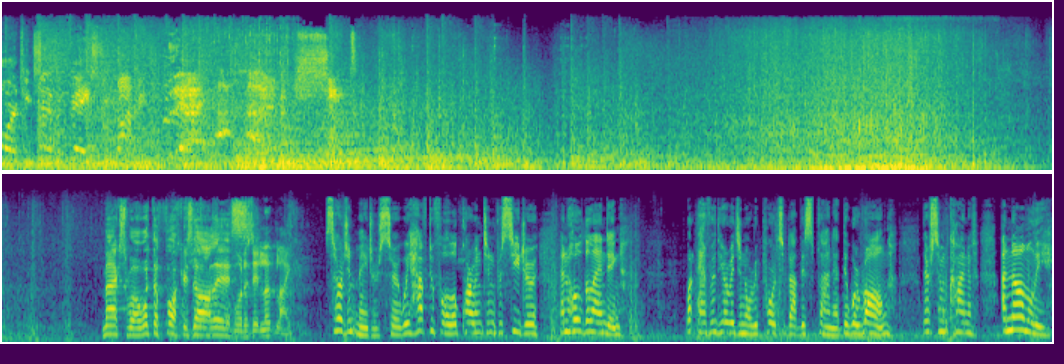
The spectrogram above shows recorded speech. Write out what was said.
Contamination. I need quarantine set up and phased. You copy? Shit. Maxwell, what the fuck is all this? What does it look like? Sergeant Major, sir, we have to follow quarantine procedure and hold the landing. Whatever the original reports about this planet, they were wrong. There's some kind of anomaly.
